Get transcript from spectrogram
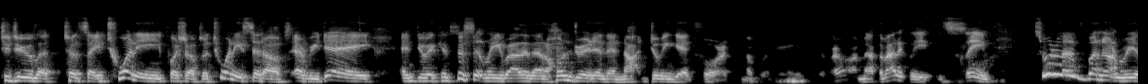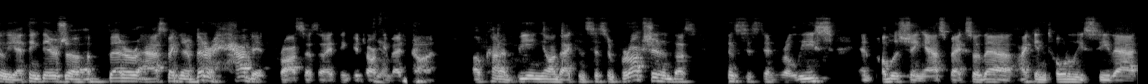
to do, let's say, 20 push ups or 20 sit ups every day and do it consistently rather than 100 and then not doing it for a hmm. couple of days. Well, mathematically, it's the same sort of, but not really. I think there's a, a, better aspect and a better habit process that I think you're talking yeah. about, John, of kind of being on that consistent production and thus consistent release and publishing aspect. So that I can totally see that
